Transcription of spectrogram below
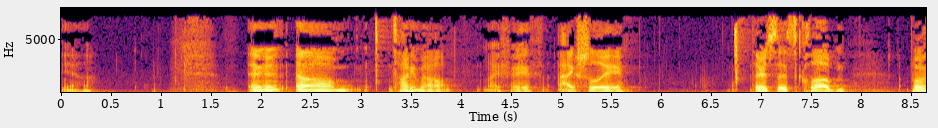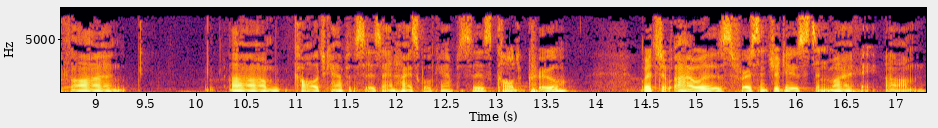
yeah. And um, talking about my faith, actually, there's this club both on um, college campuses and high school campuses called Cru, which I was first introduced in my um,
